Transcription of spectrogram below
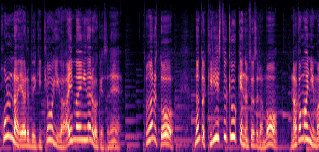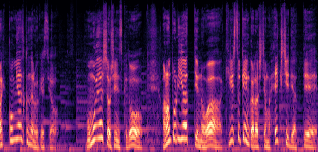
本来あるべき競技が曖昧になるわけですね。となると、なんとキリスト教圏の人すらも仲間に巻き込みやすくなるわけですよ。思い出してほしいんですけどアナトリアっていうのはキリスト圏からしても僻地であって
